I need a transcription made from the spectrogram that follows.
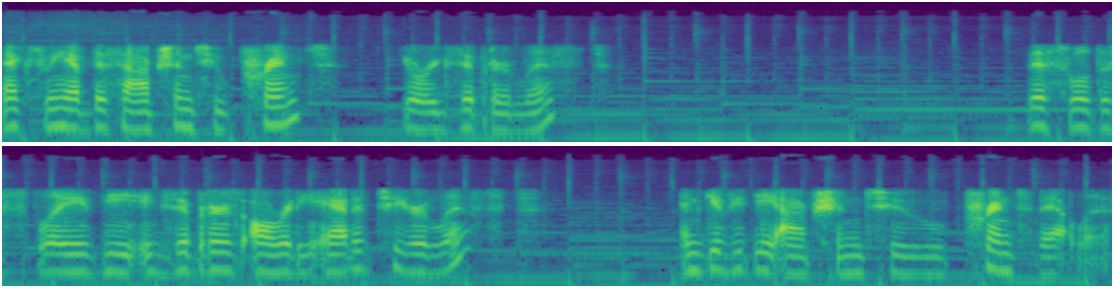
Next, we have this option to print your exhibitor list. This will display the exhibitors already added to your list and give you the option to print that list.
